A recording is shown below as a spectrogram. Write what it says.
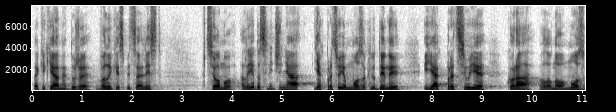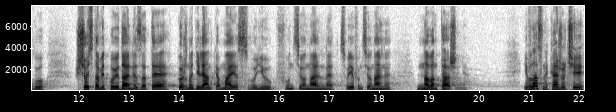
так як я не дуже великий спеціаліст в цьому, але є дослідження, як працює мозок людини і як працює кора головного мозку. Щось там відповідальне за те, кожна ділянка має свою функціональне, своє функціональне навантаження. І, власне кажучи,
